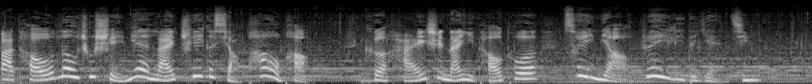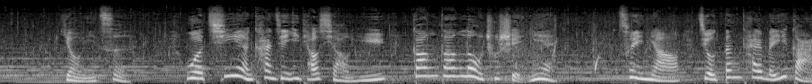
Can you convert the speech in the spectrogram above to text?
把头露出水面来吹个小泡泡，可还是难以逃脱翠鸟锐利的眼睛。有一次，我亲眼看见一条小鱼刚刚露出水面，翠鸟就蹬开桅杆，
